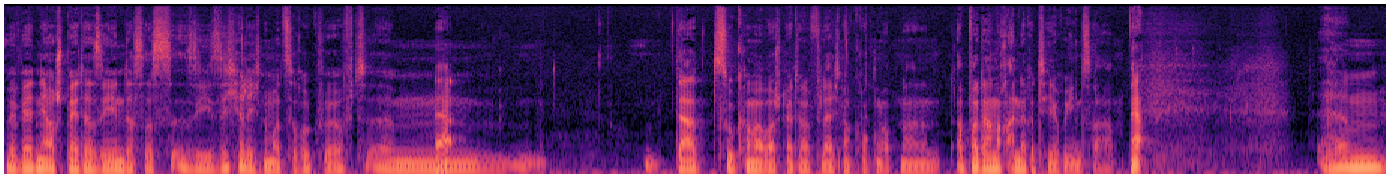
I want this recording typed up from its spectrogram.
Wir werden ja auch später sehen, dass das sie sicherlich nochmal zurückwirft. Ähm, Ja. Dazu können wir aber später vielleicht noch gucken, ob, ne, ob wir da noch andere Theorien zu haben. Ja. Ähm,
